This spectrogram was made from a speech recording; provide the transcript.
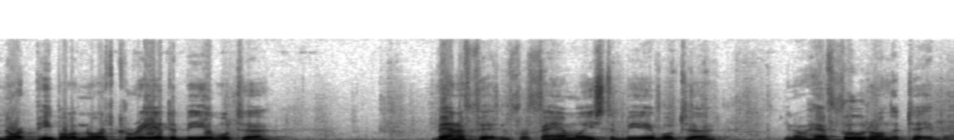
North, people of North Korea to be able to benefit and for families to be able to, you know, have food on the table.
